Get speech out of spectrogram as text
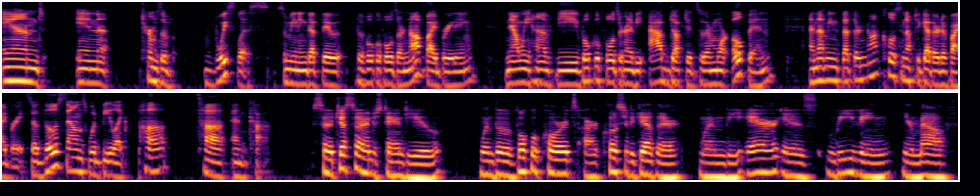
And in terms of voiceless, so meaning that the the vocal folds are not vibrating. Now we have the vocal folds are going to be abducted, so they're more open, and that means that they're not close enough together to vibrate. So those sounds would be like pa, ta, and ka. So, just so I understand you, when the vocal cords are closer together, when the air is leaving your mouth,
